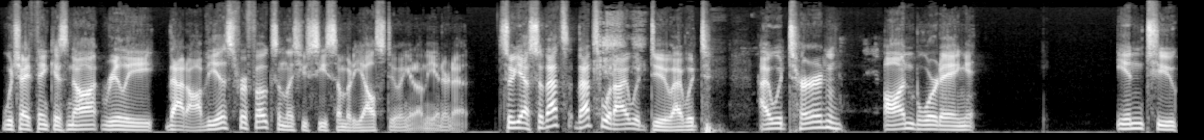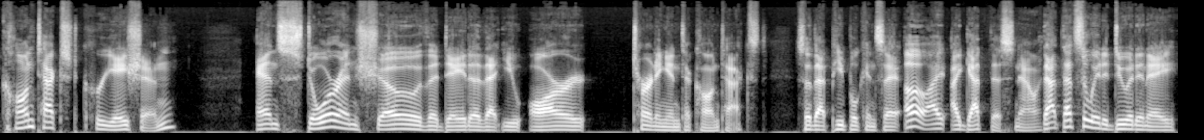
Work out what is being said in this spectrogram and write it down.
Which I think is not really that obvious for folks unless you see somebody else doing it on the internet. So yeah, so that's that's what I would do. I would I would turn onboarding into context creation and store and show the data that you are turning into context so that people can say, oh, I, I get this now. That That's the way to do it in a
